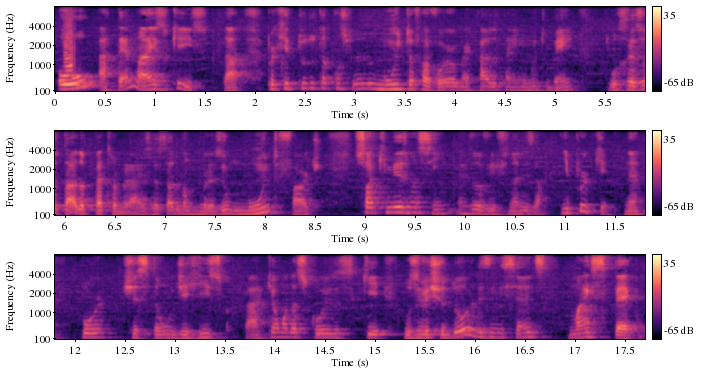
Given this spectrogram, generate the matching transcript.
ou até mais do que isso, tá? Porque tudo está conspirando muito a favor, o mercado está indo muito bem, o resultado do Petrobras, o resultado do Banco do Brasil muito forte, só que mesmo assim resolvi finalizar. E por quê? Né? por gestão de risco, tá? que é uma das coisas que os investidores iniciantes mais pecam.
